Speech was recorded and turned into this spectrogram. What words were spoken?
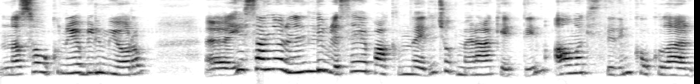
nasıl okunuyor bilmiyorum. Ee, Yves Saint Laurent'in Libre'si hep aklımdaydı. Çok merak ettiğim, almak istediğim kokular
